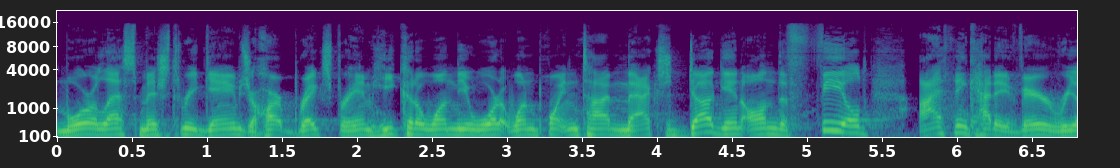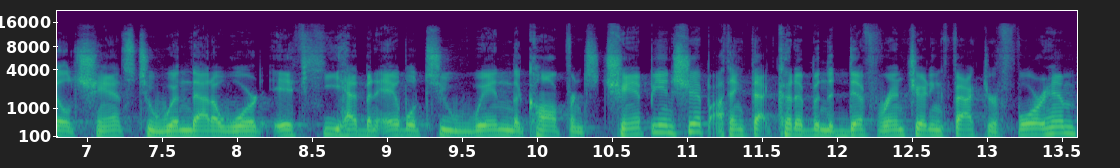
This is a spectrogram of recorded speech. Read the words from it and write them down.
more or less missed three games. Your heart breaks for him. He could have won the award at one point in time. Max Duggan on the field, I think, had a very real chance to win that award if he had been able to win the conference championship. I think that could have been the differentiating factor for him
